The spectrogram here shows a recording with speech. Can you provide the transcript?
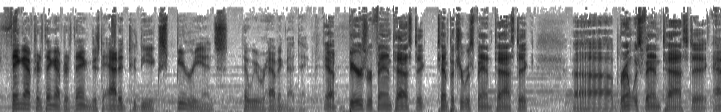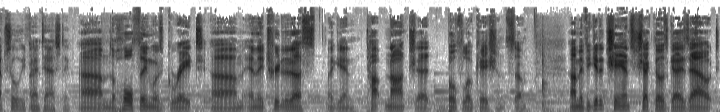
thing after thing after thing just added to the experience that we were having that day. Yeah, beers were fantastic. Temperature was fantastic. Uh, Brent was fantastic. Absolutely fantastic. Um, the whole thing was great, um, and they treated us again top notch at both locations. So, um, if you get a chance, check those guys out.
